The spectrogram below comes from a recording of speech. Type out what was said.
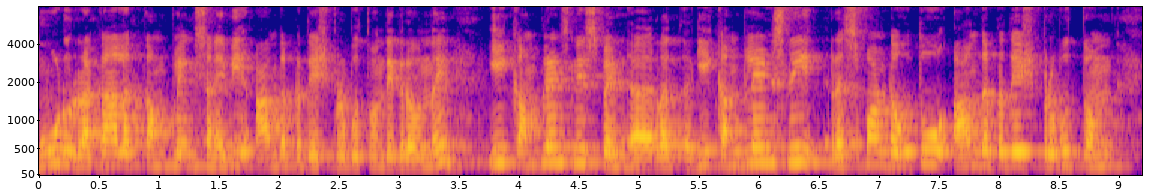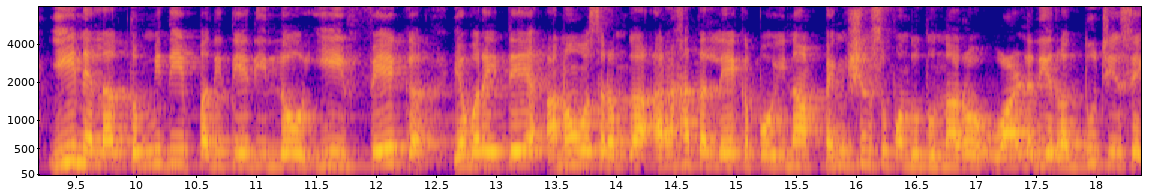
మూడు రకాల కంప్లైంట్స్ అనేవి ఆంధ్రప్రదేశ్ ప్రభుత్వం దగ్గర ఉన్నాయి. ఈ కంప్లైంట్స్ని స్పెండ్ ఈ కంప్లైంట్స్ని రెస్పాండ్ అవుతూ ఆంధ్రప్రదేశ్ ప్రభుత్వం ఈ నెల తొమ్మిది పది తేదీల్లో ఈ ఫేక్ ఎవరైతే అనవసరంగా అర్హత లేకపోయినా పెన్షన్స్ పొందుతున్నారో వాళ్ళని రద్దు చేసే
